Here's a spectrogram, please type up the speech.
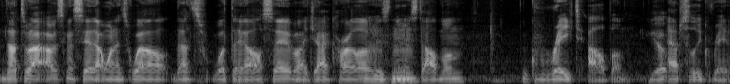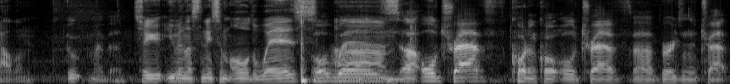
That's what I, I was gonna say. That one as well. That's what they all say by Jack Harlow, his Mm-hmm. newest album. Great album. Yep. Absolutely great album. Ooh, my bad. So you, you've been listening to some old Wiz. Old Wiz, um, uh, old Trav, quote unquote old Trav, uh, Birds in the Trap.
